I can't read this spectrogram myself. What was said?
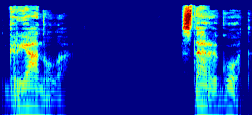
грянула. Старый год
